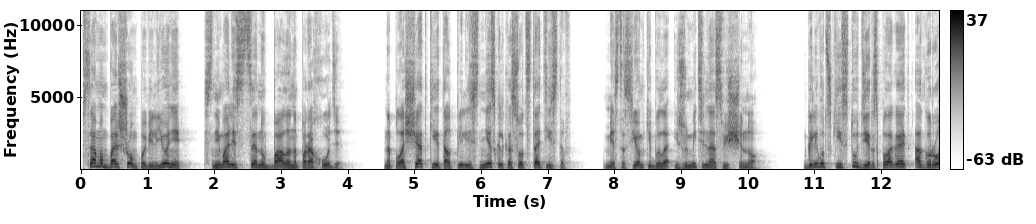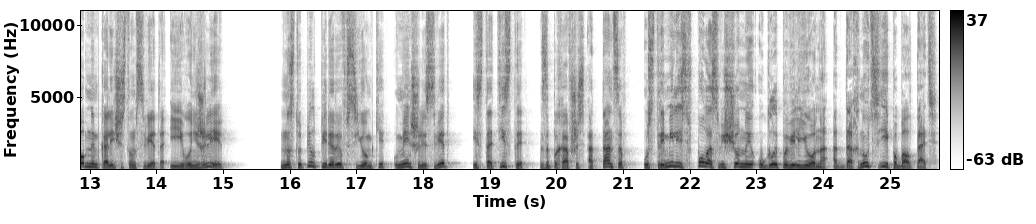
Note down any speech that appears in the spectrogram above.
В самом большом павильоне снимали сцену бала на пароходе. На площадке толпились несколько сот статистов. Место съемки было изумительно освещено. Голливудские студии располагают огромным количеством света, и его не жалеют. Наступил перерыв в съемке, уменьшили свет, и статисты, запыхавшись от танцев, устремились в полуосвещенные углы павильона отдохнуть и поболтать.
